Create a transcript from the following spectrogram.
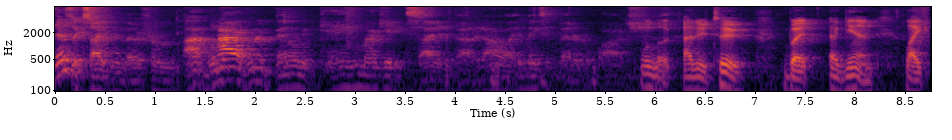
There's excitement though from I, when I when I bet on a game, I get excited about it. I like it makes it better to watch. Well, look, I do too. But again, like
